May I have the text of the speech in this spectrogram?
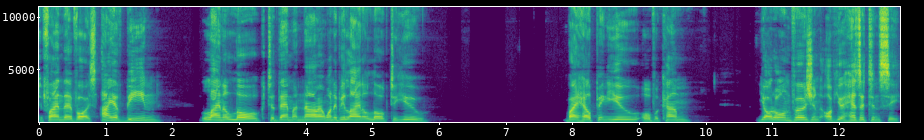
to find their voice. I have been Lionel Logue to them, and now I want to be Lionel Logue to you by helping you overcome your own version of your hesitancy,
